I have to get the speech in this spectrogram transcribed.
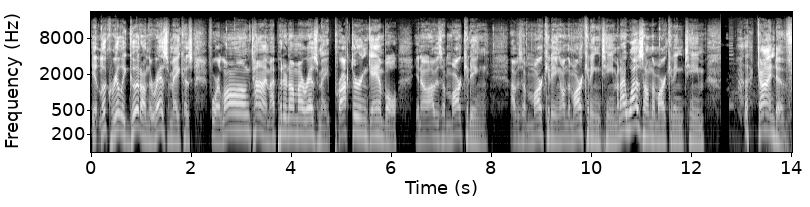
It looked really good on the resume because for a long time I put it on my resume. Procter and Gamble. You know, I was a marketing. I was a marketing on the marketing team, and I was on the marketing team. kind of.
